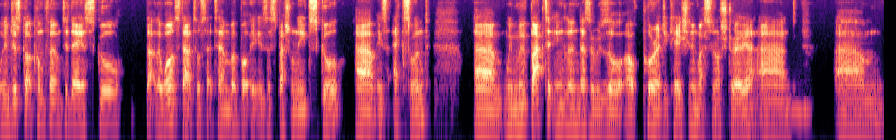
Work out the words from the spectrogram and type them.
We've just got confirmed today a school that they won't start till September, but it is a special needs school. Um, it's excellent. Um, we moved back to England as a result of poor education in Western Australia and um,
